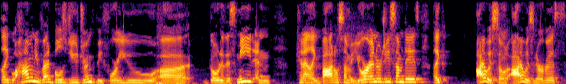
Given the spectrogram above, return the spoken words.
like, how many Red Bulls do you drink before you uh, go to this meet? And can I like bottle some of your energy some days? Like, I was so I was nervous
